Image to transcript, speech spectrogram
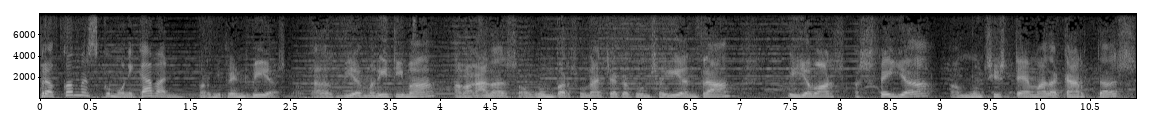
Però com es comunicaven? Per diferents vies, a vegades via marítima, a vegades algun personatge que aconseguia entrar, i llavors es feia amb un sistema de cartes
